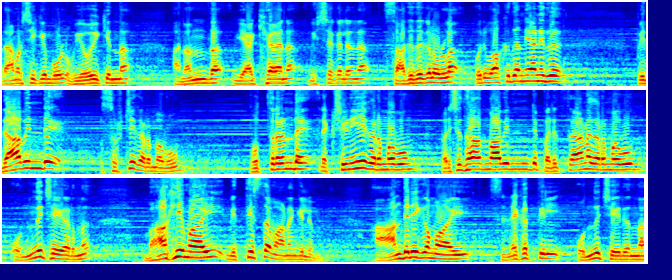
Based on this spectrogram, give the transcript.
പരാമർശിക്കുമ്പോൾ ഉപയോഗിക്കുന്ന അനന്ത വ്യാഖ്യാന വിശകലന സാധ്യതകളുള്ള ഒരു വാക്ക് തന്നെയാണിത്. പിതാവിന്റെ സൃഷ്ടികർമ്മവും പുത്രന്റെ രക്ഷണീയ കർമ്മവും പരിശുദ്ധാത്മാവിന്റെ പരിത്രാണ കർമ്മവും ഒന്നു ചേർന്ന് ബാഹ്യമായി വ്യത്യസ്തമാണെങ്കിലും ആന്തരികമായി സ്നേഹത്തിൽ ഒന്നു ചേരുന്ന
